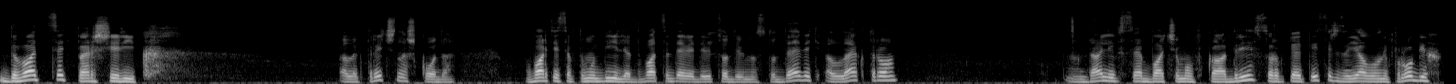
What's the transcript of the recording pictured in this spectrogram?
21 рік. Електрична шкода. Вартість автомобіля 29 999 електро. Далі все бачимо в кадрі. 45 тисяч заявлений пробіг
